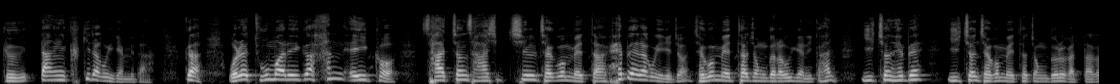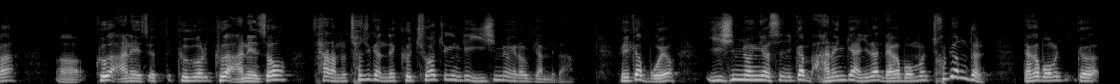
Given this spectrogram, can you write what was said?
그, 그 땅의 크기라고 얘기합니다. 그러니까 원래 두 마리가 한 에이커 4,047제곱미터 회배라고 얘기죠. 제곱미터 정도라고 얘기하니까 한 2,000회배, 2,000제곱미터 정도를 갖다가 어, 그 안에서 그걸 그 안에서 사람을 쳐 죽였는데 그 추가 죽인 게 20명이라고 얘기합니다. 그러니까 뭐예요? 20명이었으니까 많은 게 아니라 내가 보면 초병들 내가 보면 그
